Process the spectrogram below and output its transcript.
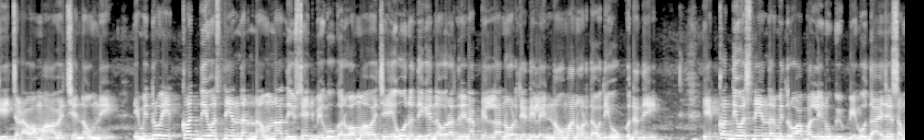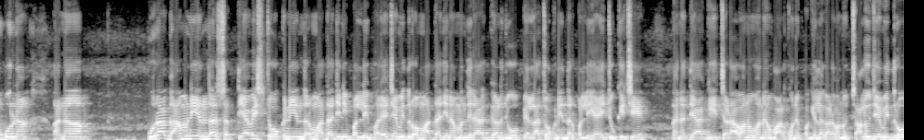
ઘી ચડાવવામાં આવે છે નવમની, એ મિત્રો એક જ દિવસની અંદર નવમના દિવસે જ ભેગું કરવામાં આવે છે. એવું નથી કે નવરાત્રિના પહેલા નોરતેથી લઈને નવમા નોરતા સુધી એવું નથી. એક જ દિવસની અંદર મિત્રો આ પલ્લીનું ઘી ભેગું થાય છે સંપૂર્ણ. અને પૂરા ગામની અંદર સત્યાવીસ ચોકની અંદર માતાજીની પલ્લી ફરે છે મિત્રો. માતાજીના મંદિર આગળ જુઓ, પહેલાં ચોકની અંદર પલ્લી આવી ચૂકી છે. અને ત્યાં ઘી ચડાવવાનું અને બાળકોને પગે લગાડવાનું ચાલુ છે મિત્રો.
